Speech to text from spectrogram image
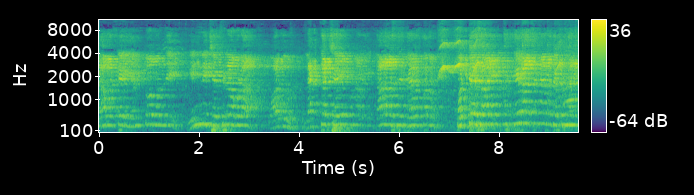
కాబట్టి ఎంతో మంది ఎన్ని చెప్పినా కూడా వాళ్ళు లెక్క చేయకుండా కాలాల్సిన దేవతను కొట్టేసారి తీరాల్సిందని చెప్పినానికి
